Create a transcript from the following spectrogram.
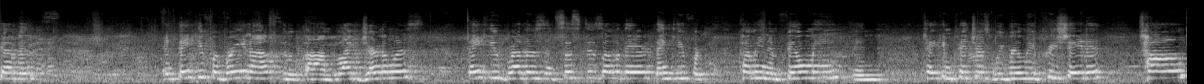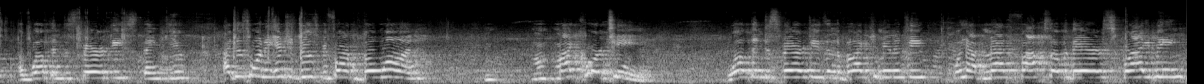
Kevin. And thank you for bringing us the um, black journalists. Thank you, brothers and sisters over there. Thank you for coming and filming and taking pictures. We really appreciate it. Tom of Wealth and Disparities, thank you. I just want to introduce, before I go on, my core team. Wealth and disparities in the black community. We have Matt Fox over there scribing,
